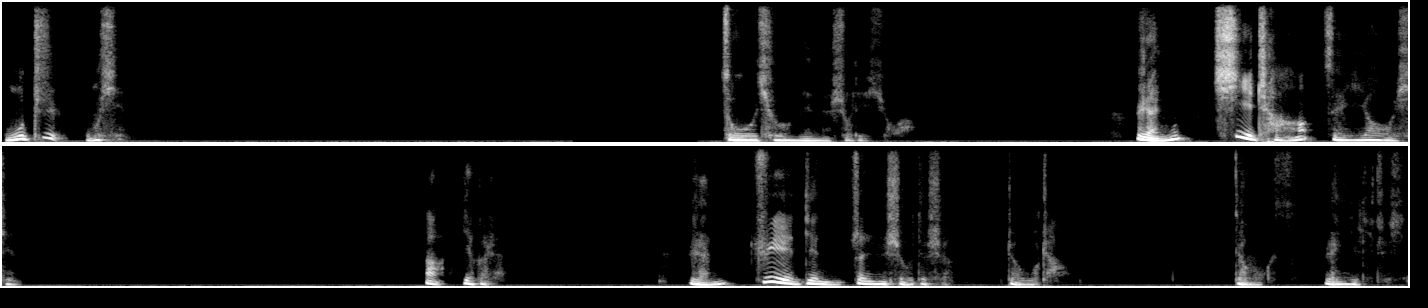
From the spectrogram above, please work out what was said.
无智、无信。左丘明说了一句话：“人气长则妖心。”啊，一个人，人决定遵守的是这五常，这五个字：仁义礼智信。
